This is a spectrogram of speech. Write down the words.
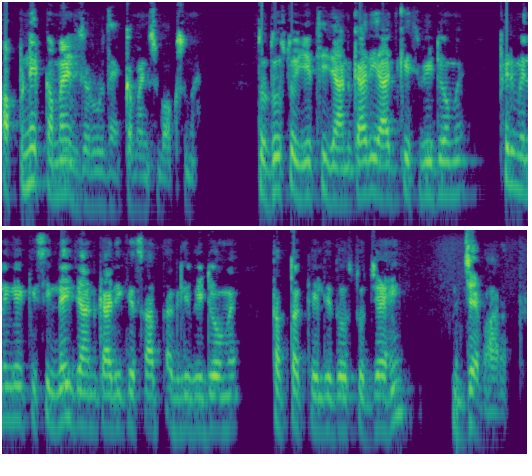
अपने कमेंट ज़रूर दें कमेंट्स बॉक्स में। तो दोस्तों, ये थी जानकारी आज की इस वीडियो में। फिर मिलेंगे किसी नई जानकारी के साथ अगली वीडियो में। तब तक के लिए दोस्तों, जय हिंद, जय भारत।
